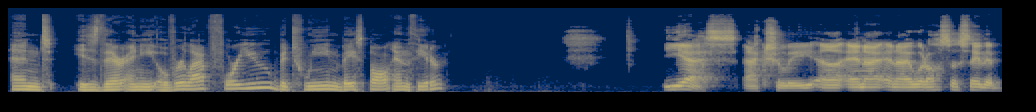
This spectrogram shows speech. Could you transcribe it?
And is there any overlap for you between baseball and theater? Yes, actually, uh, and I and I would also say that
